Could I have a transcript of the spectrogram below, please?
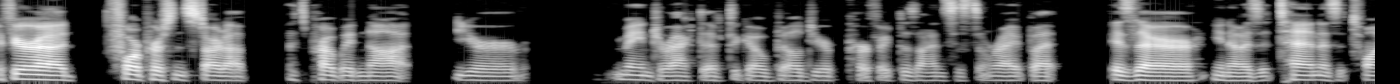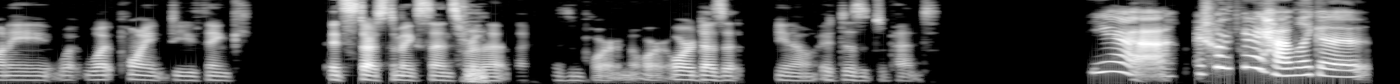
if you're a four person startup, it's probably not your main directive to go build your perfect design system, right? But is there, you know, is it 10? Is it 20? What what point do you think it starts to make sense where hmm. that is important or or does it, you know, it does it depend? Yeah. I don't think I have like a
